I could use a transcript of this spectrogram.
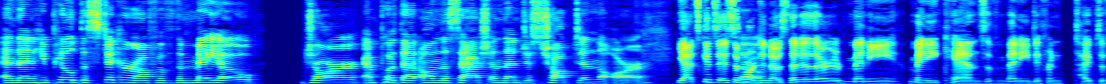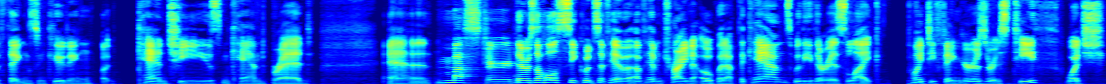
And then he peeled the sticker off of the mayo jar and put that on the sash, and then just chalked in the R. Yeah, it's good. To, it's important to note that there are many many cans of many different types of things, including like, canned cheese and canned bread. And Mustard. there was a whole sequence of him of him trying to open up the cans with either his like pointy fingers or his teeth, which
